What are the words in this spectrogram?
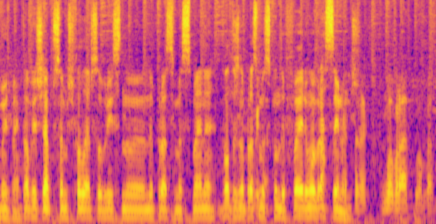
Muito bem, talvez já possamos falar sobre isso no, na próxima semana. Voltas na próxima segunda-feira. Um abraço, Zé Nunes. Um abraço, um abraço.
